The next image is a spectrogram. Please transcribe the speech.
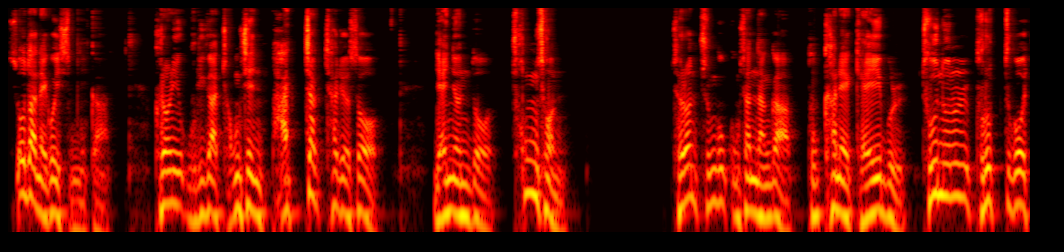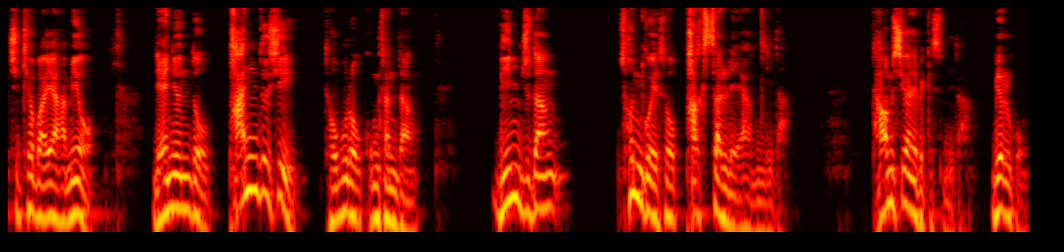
쏟아내고 있습니까? 그러니 우리가 정신 바짝 차려서 내년도 총선 저런 중국 공산당과 북한의 개입을 두 눈을 부릅뜨고 지켜봐야 하며 내년도 반드시 더불어 공산당, 민주당 선거에서 박살내야 합니다. 다음 시간에 뵙겠습니다. 멸공.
